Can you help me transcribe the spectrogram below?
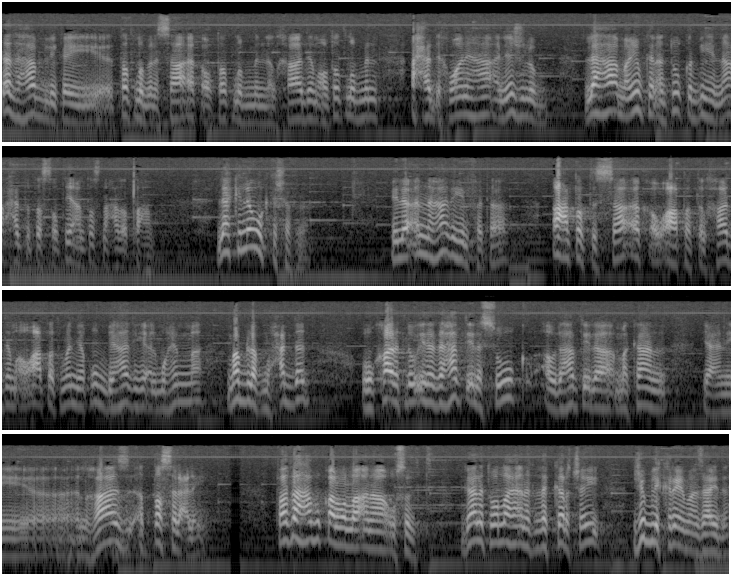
تذهب لكي تطلب من السائق أو تطلب من الخادم أو تطلب من أحد إخوانها أن يجلب لها ما يمكن أن توقد به النار حتى تستطيع أن تصنع هذا الطعام. لكن لو اكتشفنا إلى أن هذه الفتاة أعطت السائق أو أعطت الخادم أو أعطت من يقوم بهذه المهمة مبلغ محدد وقالت له إذا ذهبت إلى السوق أو ذهبت إلى مكان يعني آه، الغاز اتصل علي. فذهب وقال والله أنا وصلت. قالت والله أنا تذكرت شيء جيب لي كريمة زايدة.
